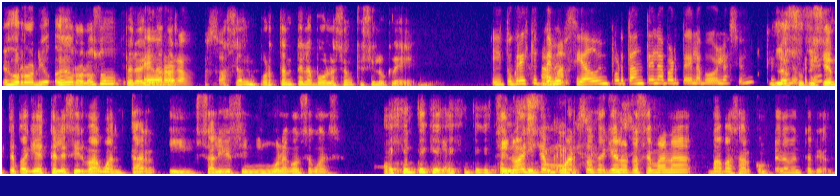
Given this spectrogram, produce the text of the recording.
es, horrorio- es horroroso, pero hay Es una parte horroroso. demasiado importante de la población que sí lo cree. ¿Y tú crees que es A ver. demasiado importante la parte de la población? que sí Lo cree? suficiente para que este le sirva aguantar y salir sin ninguna consecuencia. Hay gente que, hay gente que está Si no hay diciendo 100 creo que muertos de aquí a la otra semana, va a pasar completamente peor.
